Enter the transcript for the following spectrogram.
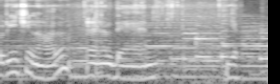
original and then Yakult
